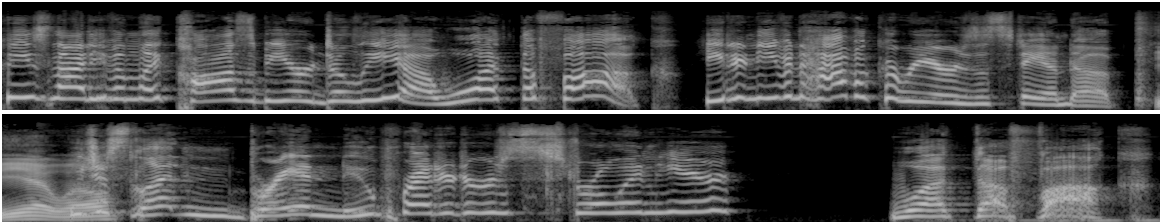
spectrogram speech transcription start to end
He's not even like Cosby or Dalia. What the fuck? He didn't even have a career as a stand up. Yeah, well. we just letting brand new predators stroll in here? What the fuck?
